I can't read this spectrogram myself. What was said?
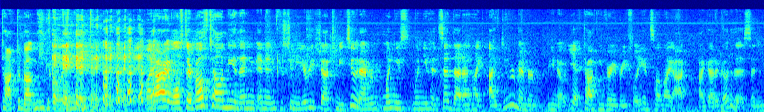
talked about me going." I'm like, all right, well, if they're both telling me, and then and then Kristina, you reached out to me too, and I rem- when you when you had said that, I'm like, I do remember, you know, Yeah. talking very briefly, and so I'm like, I, I got to go to this, and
